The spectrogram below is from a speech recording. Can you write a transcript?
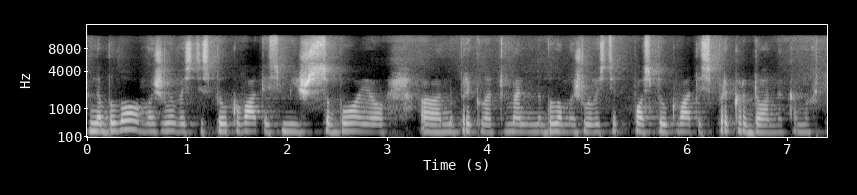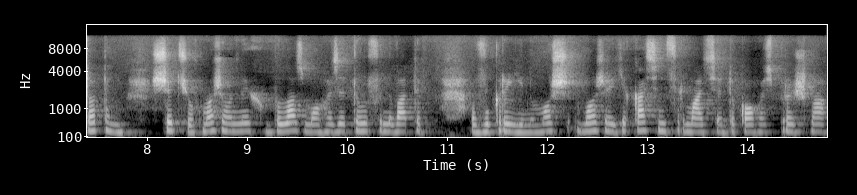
не було можливості спілкуватись між собою. Е, Наприклад, у мене не було можливості поспілкуватись з прикордонниками, хто там що чув. Може, у них була змога зателефонувати в Україну. Може, може, якась інформація до когось прийшла.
